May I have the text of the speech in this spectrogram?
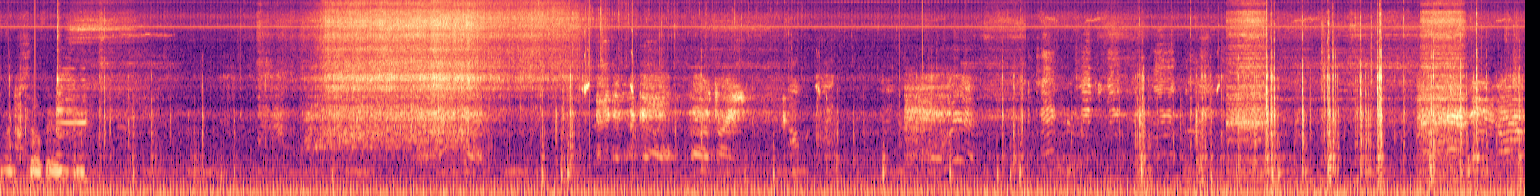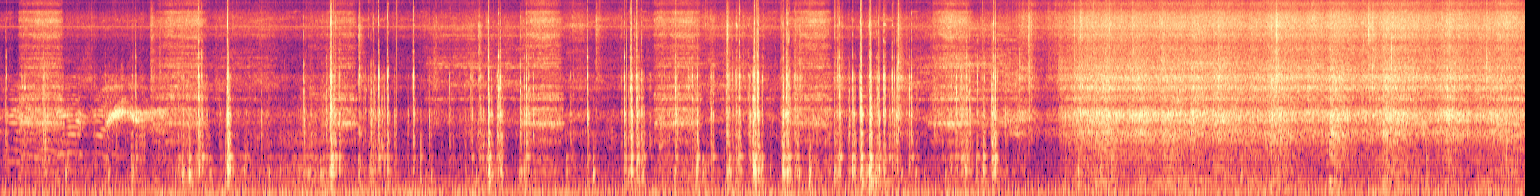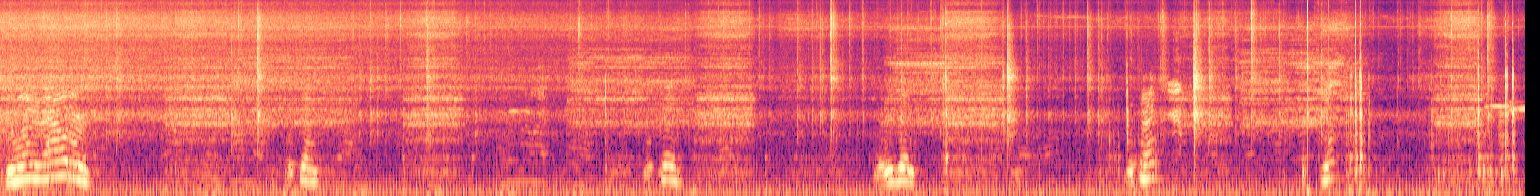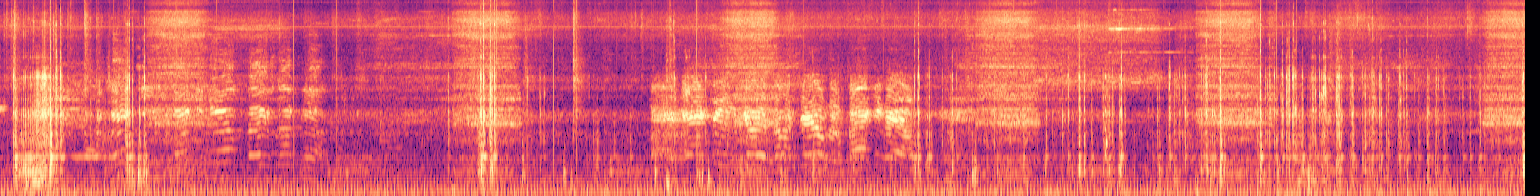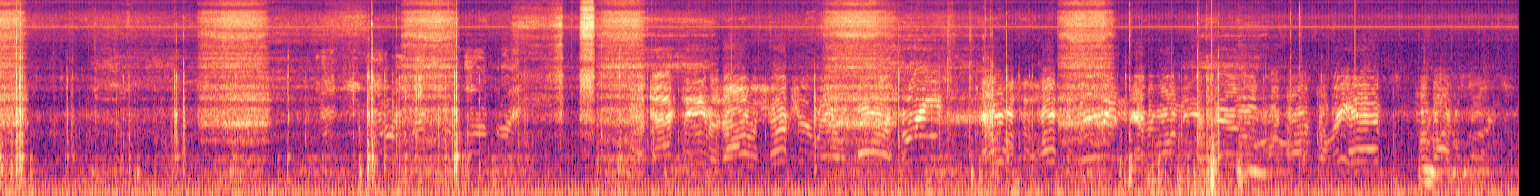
I'm so very good. You want it out or? Okay. Okay. Very good. What's that? Yep. Amen.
